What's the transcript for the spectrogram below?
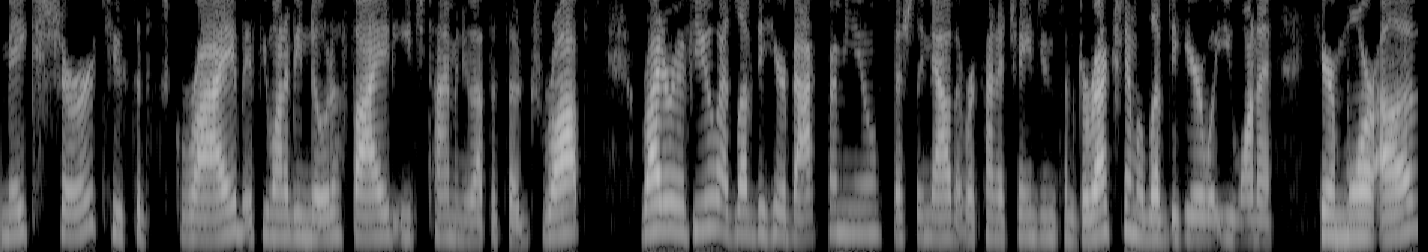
Make sure to subscribe if you want to be notified each time a new episode drops. Write a review. I'd love to hear back from you, especially now that we're kind of changing some direction. We'd love to hear what you want to hear more of.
